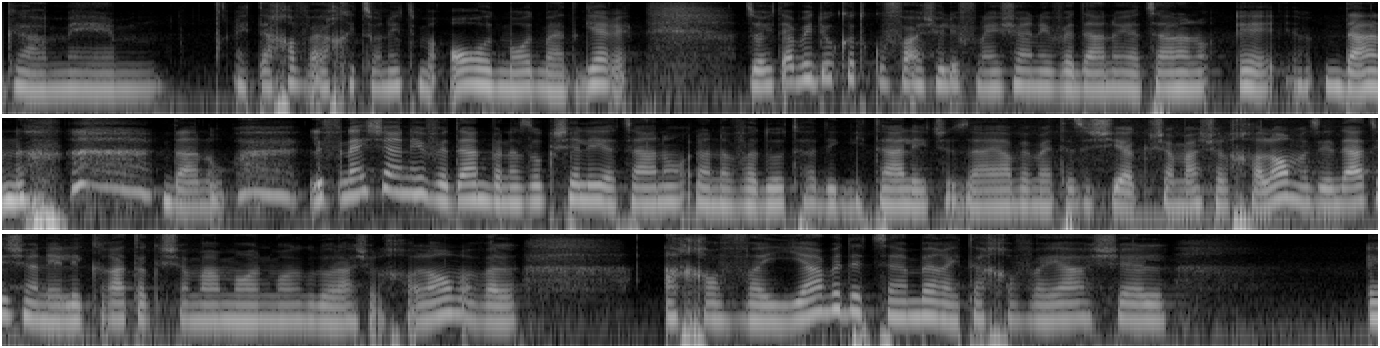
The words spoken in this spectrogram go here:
גם uh, הייתה חוויה חיצונית מאוד מאוד מאתגרת. זו הייתה בדיוק התקופה שלפני שאני ודנו יצא לנו, אה, דן, דנו, לפני שאני ודן, בן הזוג שלי, יצאנו לנוודות הדיגיטלית, שזה היה באמת איזושהי הגשמה של חלום, אז ידעתי שאני לקראת הגשמה מאוד מאוד גדולה של חלום, אבל החוויה בדצמבר הייתה חוויה של... אה,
